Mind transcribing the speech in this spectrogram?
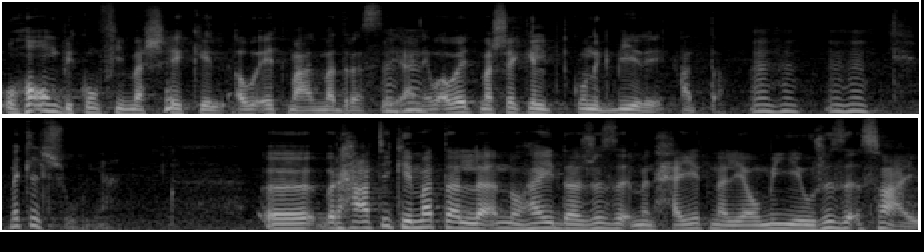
وهون بيكون في مشاكل أوقات مع المدرسة. يعني واوقات مشاكل بتكون كبيرة حتى. مثل شو يعني؟ أه رح أعطيكي مثل لأنه هيدا جزء من حياتنا اليومية وجزء صعب.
